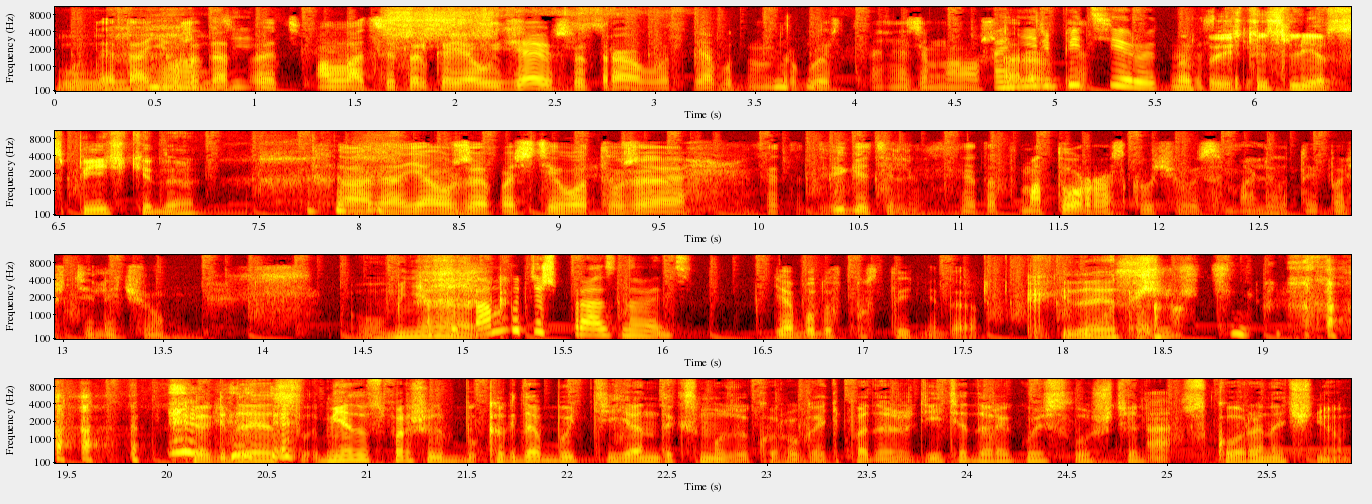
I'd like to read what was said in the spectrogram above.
Вот это они уже готовятся. Молодцы. Только я уезжаю с утра, вот я буду на другой стороне земного шара. Они репетируют. Ну, то есть ты слез с печки, да? Да, да, я уже почти вот уже этот двигатель, этот мотор раскручиваю самолет и почти лечу. У меня... А ты там будешь праздновать? Я буду в пустыне, да. Когда я... Когда я... Меня тут спрашивают, когда будете Яндекс Музыку ругать? Подождите, дорогой слушатель, а. скоро начнем.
